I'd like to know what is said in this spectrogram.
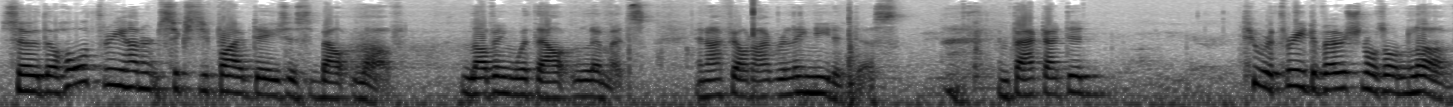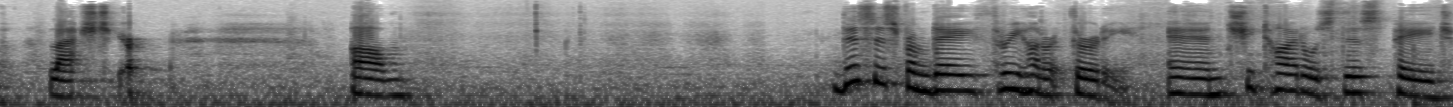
So the whole 365 days is about love, loving without limits. And I felt I really needed this. In fact, I did two or three devotionals on love last year. Um, this is from day 330, and she titles this page,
